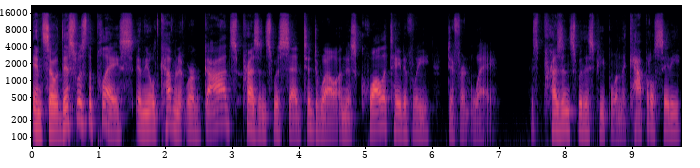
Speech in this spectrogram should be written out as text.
And so this was the place in the Old Covenant where God's presence was said to dwell in this qualitatively different way. His presence with his people in the capital city,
